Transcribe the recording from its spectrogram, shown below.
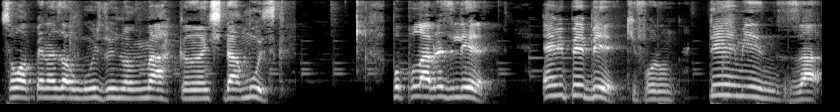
são apenas alguns dos nomes marcantes da música popular brasileira MPB que foram termiza,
